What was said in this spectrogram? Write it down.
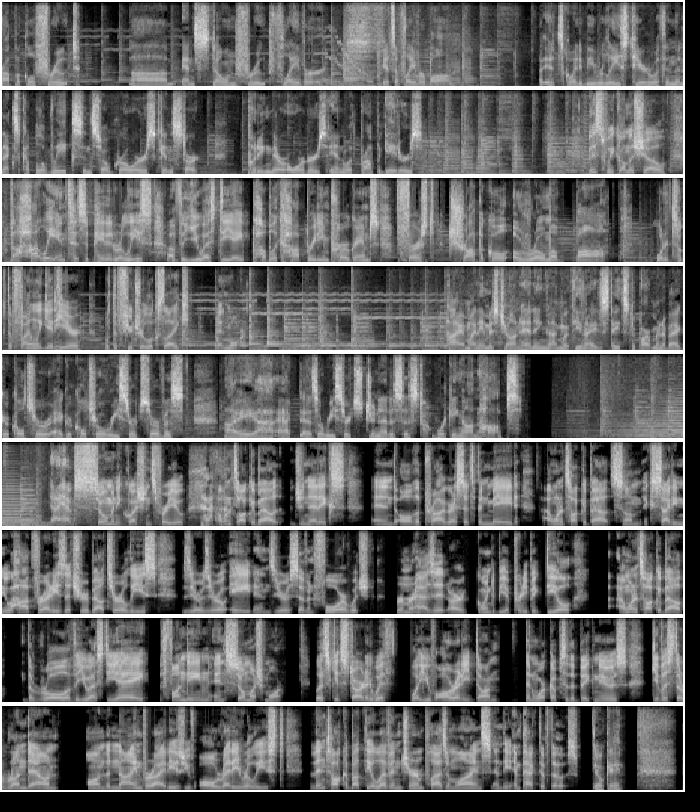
tropical fruit um, and stone fruit flavor. It's a flavor bomb. It's going to be released here within the next couple of weeks, and so growers can start putting their orders in with propagators. This week on the show, the hotly anticipated release of the USDA Public Hop Breeding Program's first tropical aroma bomb. What it took to finally get here, what the future looks like, and more. Hi, my name is John Henning. I'm with the United States Department of Agriculture Agricultural Research Service. I uh, act as a research geneticist working on hops. I have so many questions for you. I want to talk about genetics and all the progress that's been made. I want to talk about some exciting new hop varieties that you're about to release 008 and 074, which rumor has it are going to be a pretty big deal. I want to talk about the role of the USDA, funding, and so much more. Let's get started with what you've already done, then work up to the big news. Give us the rundown on the nine varieties you've already released, then talk about the 11 germplasm lines and the impact of those. Okay.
